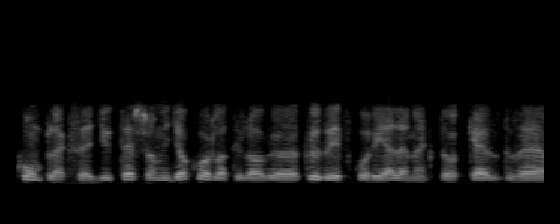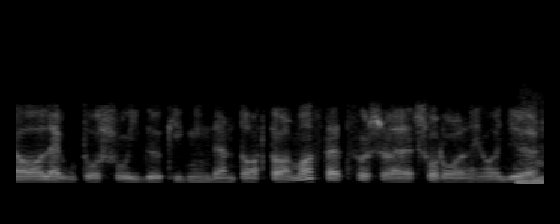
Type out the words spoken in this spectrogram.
komplex együttes, ami gyakorlatilag középkori elemektől kezdve a legutolsó időkig minden tartalmaz, tehát föl se lehet sorolni, hogy uh-huh.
